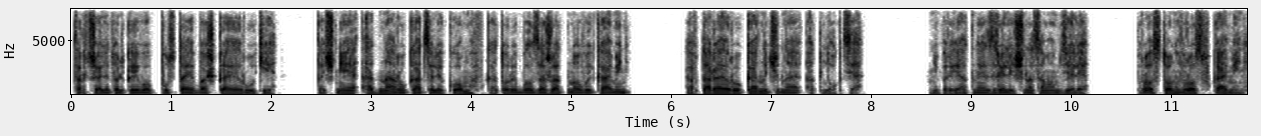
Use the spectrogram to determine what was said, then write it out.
Торчали только его пустая башка и руки, точнее, одна рука целиком, в которой был зажат новый камень, а вторая рука, начиная от локтя. Неприятное зрелище на самом деле. Просто он врос в камень.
